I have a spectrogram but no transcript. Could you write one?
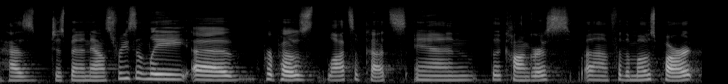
has just been announced recently, uh, proposed lots of cuts, and the Congress, uh, for the most part,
